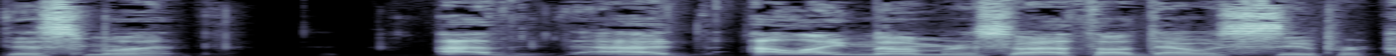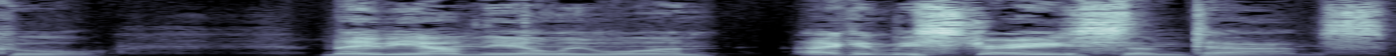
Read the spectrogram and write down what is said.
this month. I, I, I like numbers, so I thought that was super cool. Maybe I'm the only one. I can be strange sometimes.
